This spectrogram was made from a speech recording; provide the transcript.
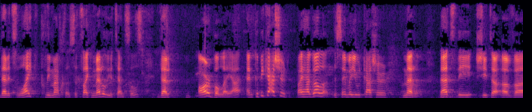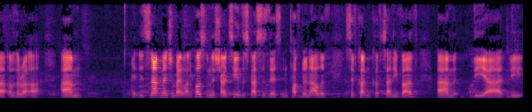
that it's like klimatchos, it's like metal utensils that are bolea and could be kashered by hagala, the same way you would kasher metal. That's the shita of uh, of the ra'ah. Um, it's not mentioned by a lot of poskim. The Sha'ar HaTziyun discusses this in Tafnun Aleph, Sivkat and Kuf Tzadivav. Um, the, uh, the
